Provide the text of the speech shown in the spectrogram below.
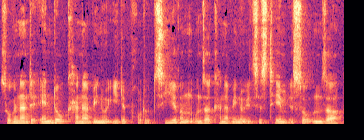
sogenannte Endokannabinoide produzieren. Unser Cannabinoidsystem ist so unser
